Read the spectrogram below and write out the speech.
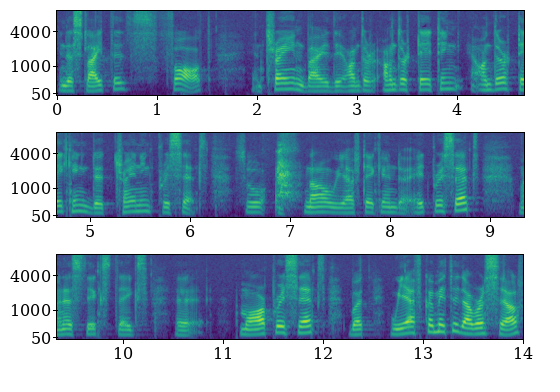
in the slightest fault, and train by the under, undertaking, undertaking the training precepts. So now we have taken the eight precepts. Monastics takes uh, more precepts, but we have committed ourselves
